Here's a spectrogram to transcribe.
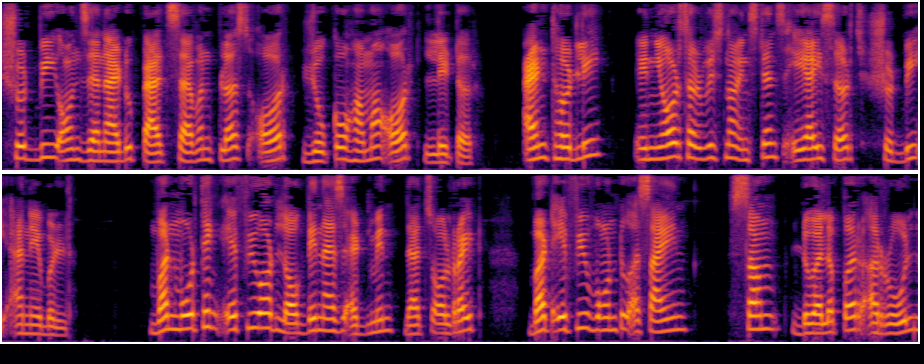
should be on Xanadu patch 7 plus or Yokohama or later. And thirdly, in your ServiceNow instance, AI search should be enabled. One more thing, if you are logged in as admin, that's all right. But if you want to assign some developer a role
